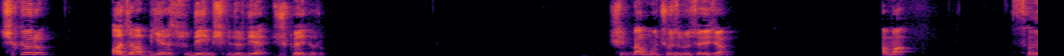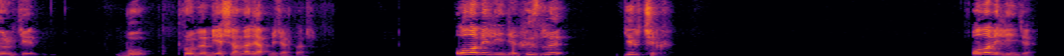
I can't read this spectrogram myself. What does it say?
Çıkıyorum. Acaba bir yere su değmiş midir diye şüphe ediyorum. Şimdi ben bunun çözümünü söyleyeceğim. Ama sanıyorum ki bu problemi yaşayanlar yapmayacaklar. Olabildiğince hızlı gir çık. Olabildiğince.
